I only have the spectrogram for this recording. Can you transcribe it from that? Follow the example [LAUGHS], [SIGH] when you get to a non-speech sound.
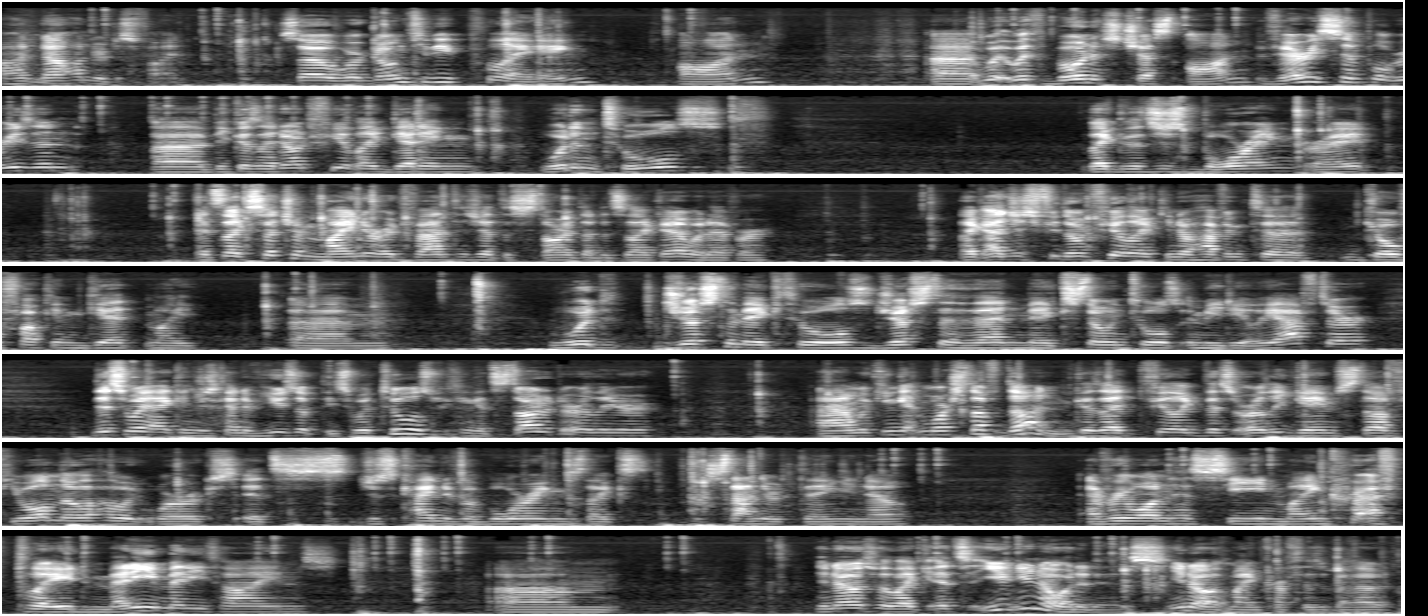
Uh, no, 100 is fine. So we're going to be playing on... Uh, with, with bonus chest on. Very simple reason. Uh, because I don't feel like getting wooden tools. Like, it's just boring, right? It's like such a minor advantage at the start that it's like, eh, whatever. Like I just don't feel like you know having to go fucking get my um, wood just to make tools, just to then make stone tools immediately after. This way I can just kind of use up these wood tools. We can get started earlier, and we can get more stuff done. Because I feel like this early game stuff, you all know how it works. It's just kind of a boring like standard thing, you know. Everyone has seen Minecraft [LAUGHS] played many many times. Um, you know, so like it's you, you know what it is. You know what Minecraft is about.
